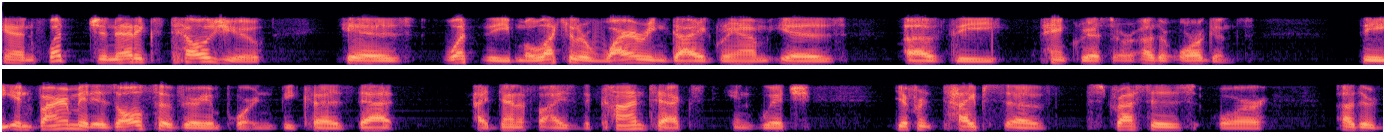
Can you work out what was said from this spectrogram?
And what genetics tells you is what the molecular wiring diagram is of the pancreas or other organs. The environment is also very important because that identifies the context in which different types of stresses or other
